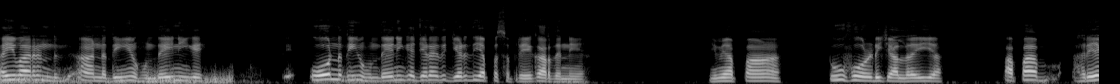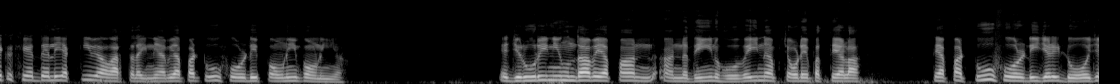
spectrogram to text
ਕਈ ਵਾਰ ਨਦੀਨ ਹੁੰਦੇ ਹੀ ਨਹੀਂਗੇ ਤੇ ਉਹ ਨਦੀਨ ਹੁੰਦੇ ਨਹੀਂਗੇ ਜਿਹੜੇ ਜਿਹੜੇ ਦੀ ਆਪਾਂ ਸਪਰੇਅ ਕਰ ਦਿੰਨੇ ਆ। ਜਿਵੇਂ ਆਪਾਂ 2,4-ਡੀ ਚੱਲ ਰਹੀ ਆ ਆਪਾਂ ਹਰੇਕ ਖੇਤ ਦੇ ਲਈ ਇੱਕ ਹੀ ਵਰਤ ਲੈਂਦੇ ਆ ਵੀ ਆਪਾਂ 2,4-ਡੀ ਪਾਉਣੀ ਪਾਉਣੀ ਆ। ਇਹ ਜ਼ਰੂਰੀ ਨਹੀਂ ਹੁੰਦਾ ਵੀ ਆਪਾਂ ਨਦੀਨ ਹੋਵੇ ਹੀ ਨਾ ਚੌੜੇ ਪੱਤੇ ਵਾਲਾ ਤੇ ਆਪਾਂ 2,4-ਡੀ ਜਿਹੜੀ ਡੋਜ਼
